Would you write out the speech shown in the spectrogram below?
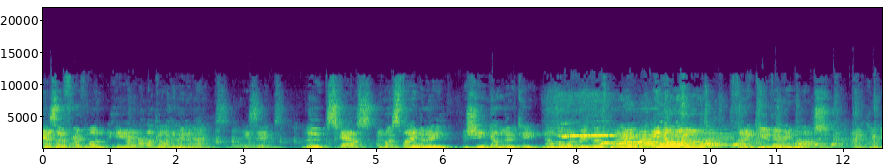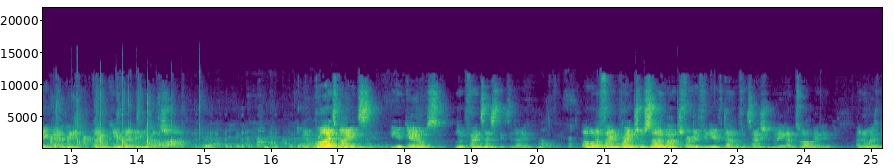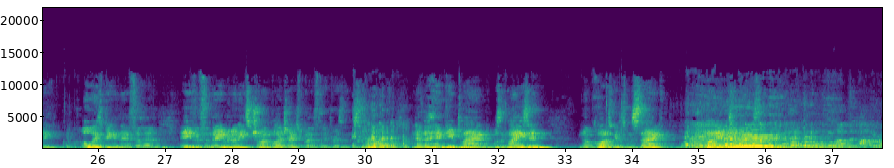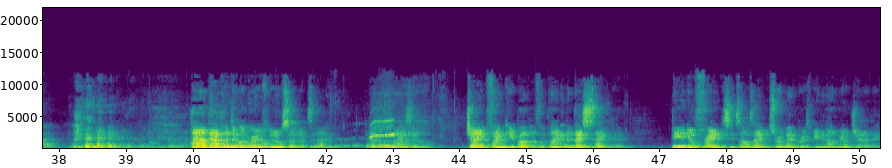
Now, so for everyone here, I've go under many names, it seems. Luke Scouse, and most famously, Machine Gun Lukey, number one rebirth player in the world. Thank you very much. Thank you, Big Daddy. Thank you very much. bridesmaids, you girls look fantastic today. I want to thank Rachel so much for everything you've done for Tash and lead up to our wedding, and always be always being there for her. Even for me when I need to try and buy Jake's birthday presents. you know, the hen you planned was amazing, not quite as good as my stag, but it was amazing. How dapper do my groomsmen also look today? Amazing. Jake, thank you, brother, for planning the best stag do. Being your friend since I was able to remember has been an unreal journey.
